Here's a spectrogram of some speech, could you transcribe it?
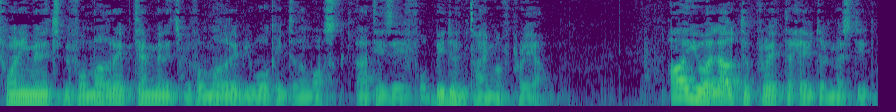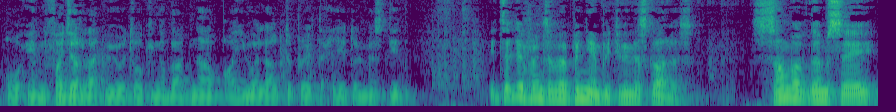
20 minutes before Maghrib, 10 minutes before Maghrib, you walk into the mosque. That is a forbidden time of prayer. Are you allowed to pray Tahiyatul Masjid or in Fajr like we were talking about now? Are you allowed to pray Tahiyatul Masjid? It's a difference of opinion between the scholars. Some of them say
